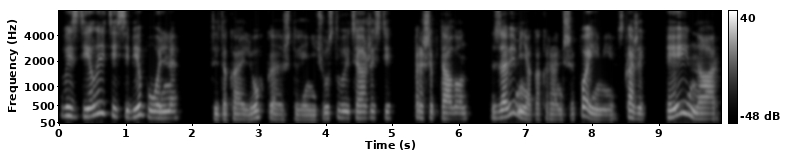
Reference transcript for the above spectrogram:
Вы сделаете себе больно. Ты такая легкая, что я не чувствую тяжести, прошептал он. Зови меня как раньше, по имени. Скажи «Эй, Нар».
